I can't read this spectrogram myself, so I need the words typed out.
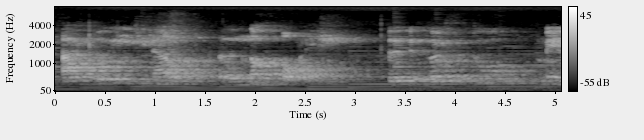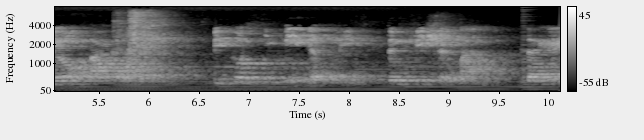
are to now uh, not Polish. The, the first two Melo are Polish because immediately the fisherman directly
